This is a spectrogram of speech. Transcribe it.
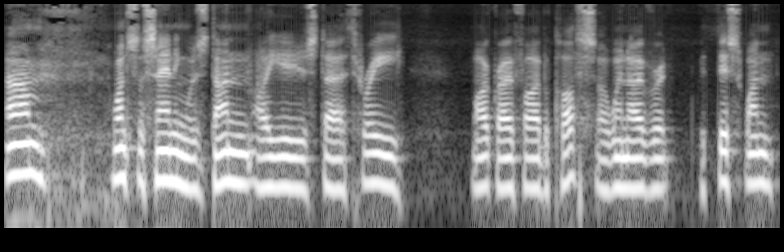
Um, once the sanding was done, I used uh, three microfiber cloths. I went over it with this one,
